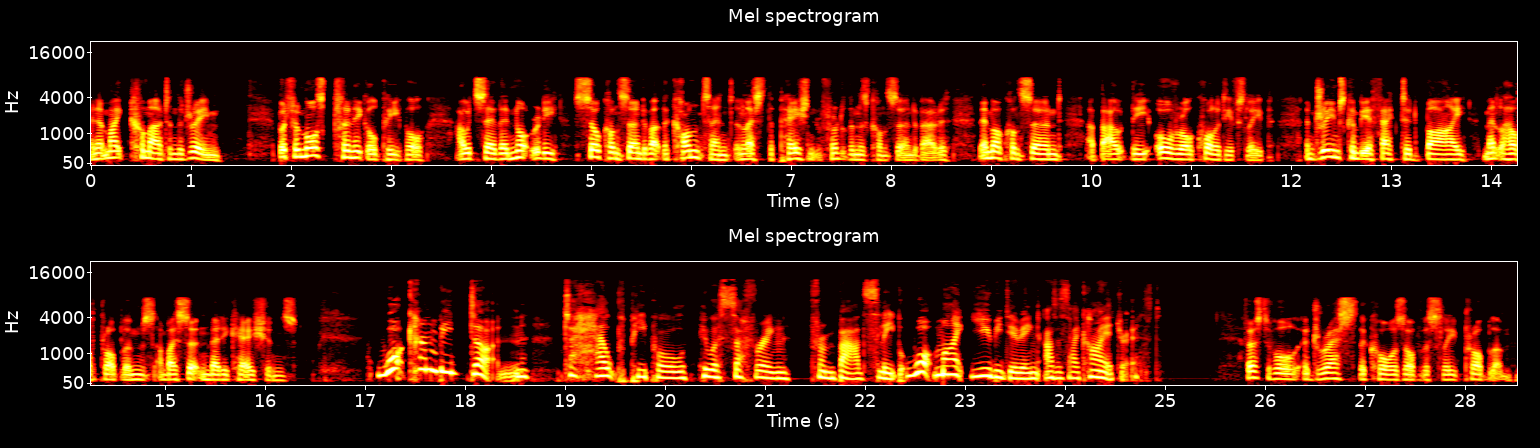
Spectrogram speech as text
and it might come out in the dream. But for most clinical people, I would say they're not really so concerned about the content unless the patient in front of them is concerned about it. They're more concerned about the overall quality of sleep. And dreams can be affected by mental health problems and by certain medications. What can be done to help people who are suffering from bad sleep? What might you be doing as a psychiatrist? First of all, address the cause of the sleep problem.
